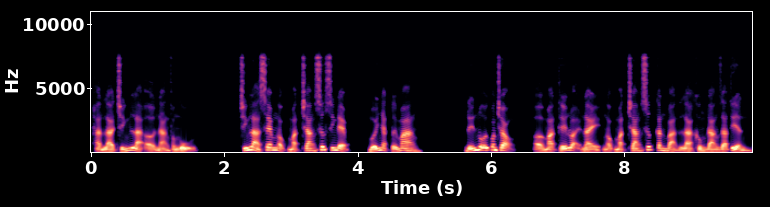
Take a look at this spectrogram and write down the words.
hẳn là chính là ở nàng phòng ngủ. Chính là xem ngọc mặt trang sức xinh đẹp, mới nhặt tới mang. Đến nỗi quan trọng, ở mặt thế loại này ngọc mặt trang sức căn bản là không đáng giá tiền,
